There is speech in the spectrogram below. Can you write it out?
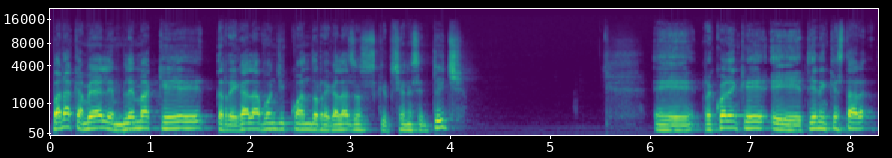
Van a cambiar el emblema que te regala Bungie cuando regalas dos suscripciones en Twitch. Eh, recuerden que tienen que estar,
